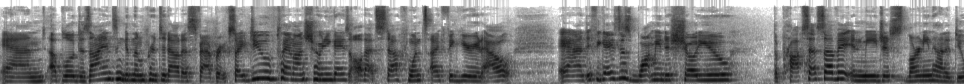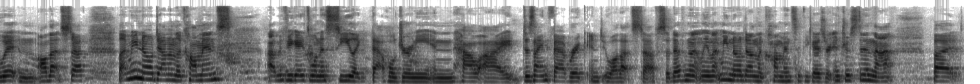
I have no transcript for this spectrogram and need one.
and upload designs and get them printed out as fabric. So I do plan on showing you guys all that stuff once I figure it out. And if you guys just want me to show you the process of it and me just learning how to do it and all that stuff, let me know down in the comments um, if you guys want to see like that whole journey and how I design fabric and do all that stuff. So definitely let me know down in the comments if you guys are interested in that. But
